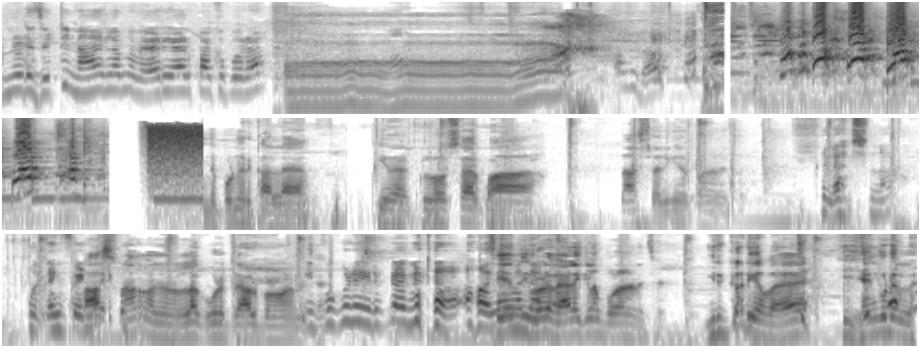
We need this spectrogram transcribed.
உன்னோட ஜெட்டு நான் இல்லாம வேற யார் பார்க்க போறா? இந்த பொண்ணு இருக்கால. இவ க்ளோஸா இருப்பா. லாஸ்ட் வரைக்கும் இருப்பான்னு நினைச்சேன். லாஸ்ட்னா உன் லைஃப் லாஸ்ட்னா கொஞ்சம் நல்லா கூட டிராவல் நினைச்சேன். இப்போ கூட இருக்காங்கடா. சேர்ந்து இவ்வளோ வேலைக்கெல்லாம் போகலான்னு நினைச்சேன். இருக்காடி அவ. என் கூட இல்லை.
